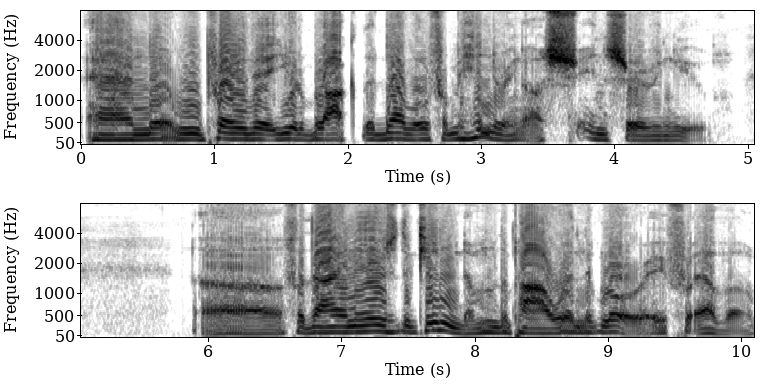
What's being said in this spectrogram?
And uh, we pray that you'd block the devil from hindering us in serving you. Uh, for thine is the kingdom, the power, and the glory forever.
